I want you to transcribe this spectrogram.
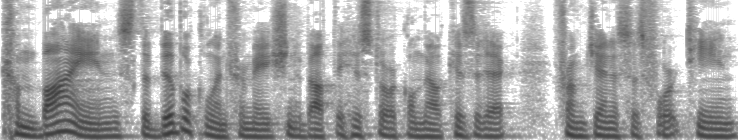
combines the biblical information about the historical Melchizedek from Genesis 14,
